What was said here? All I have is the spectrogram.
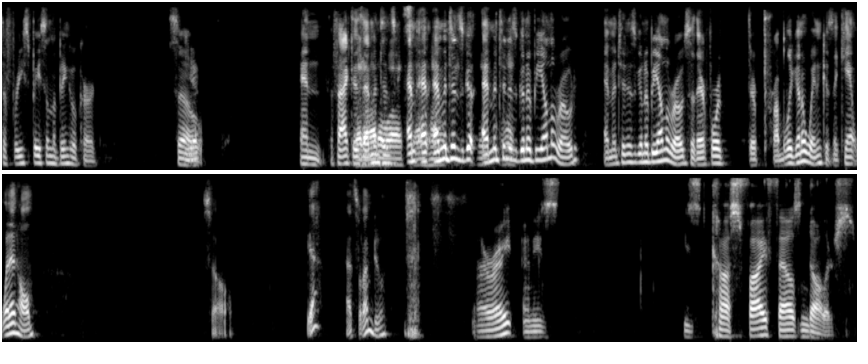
the free space on the bingo card. So, Yeah. and the fact is, But Edmonton's Em- Em- Edmonton's go, makes Edmonton is going to be on the road. Edmonton is going to be on the road, so therefore they're probably going to win because they can't win at home. So, yeah, that's what I'm doing. all right, and he's he's cost five thousand dollars.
